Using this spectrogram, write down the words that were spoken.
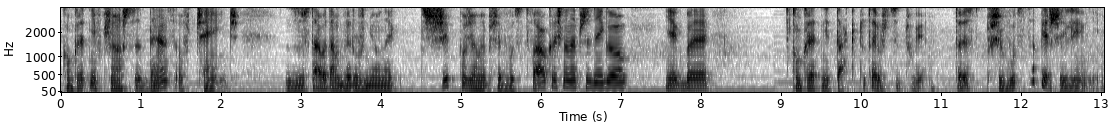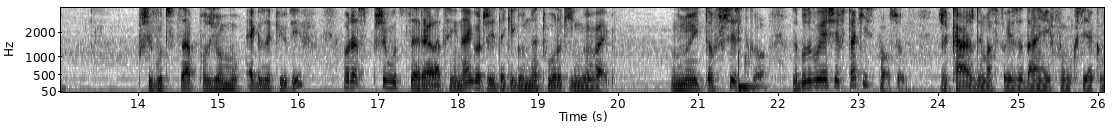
konkretnie w książce Dance of Change, zostały tam wyróżnione trzy poziomy przywództwa, określone przez niego jakby konkretnie tak. Tutaj już cytuję. To jest przywódca pierwszej linii, przywódca poziomu executive oraz przywódcę relacyjnego, czyli takiego networkingowego. No i to wszystko zabudowuje się w taki sposób, że każdy ma swoje zadania i funkcje, jako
